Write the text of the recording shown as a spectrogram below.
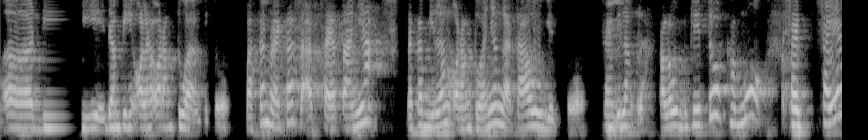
uh, didampingi oleh orang tua gitu. Bahkan mereka saat saya tanya mereka bilang orang tuanya nggak tahu gitu. Saya hmm. bilang lah kalau begitu kamu saya, saya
